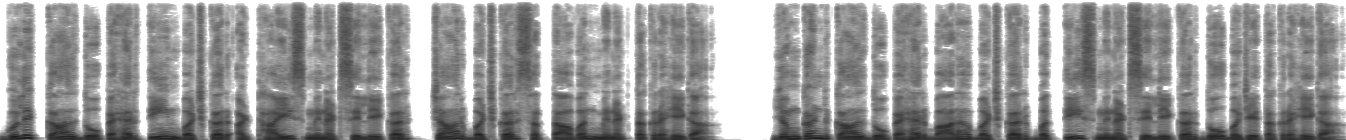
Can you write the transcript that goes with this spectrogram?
गुलिक काल दोपहर तीन बजकर अट्ठाईस मिनट से लेकर चार बजकर सत्तावन मिनट तक रहेगा। यमगंड काल दोपहर बारह बजकर बत्तीस मिनट से लेकर दो बजे तक रहेगा।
